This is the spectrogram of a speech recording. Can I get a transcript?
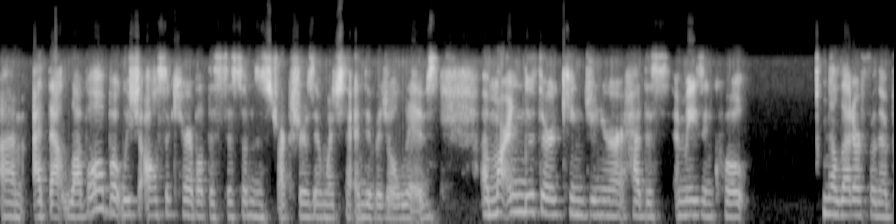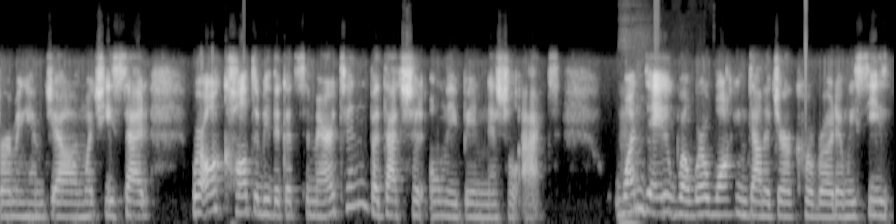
um, at that level, but we should also care about the systems and structures in which the individual lives. Uh, Martin Luther King Jr. had this amazing quote in a letter from the Birmingham jail in which he said, We're all called to be the Good Samaritan, but that should only be an initial act. Mm. One day when we're walking down the Jericho Road and we see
